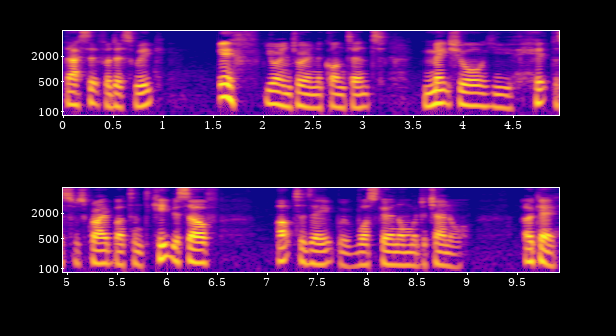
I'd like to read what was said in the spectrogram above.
that's it for this week. If you're enjoying the content, make sure you hit the subscribe button to keep yourself up to date with what's going on with the channel. Okay,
